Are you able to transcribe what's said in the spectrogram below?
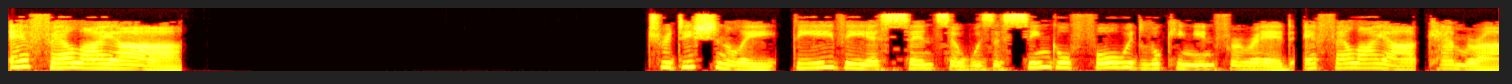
FLIR Traditionally, the EVS sensor was a single forward-looking infrared FLIR camera.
